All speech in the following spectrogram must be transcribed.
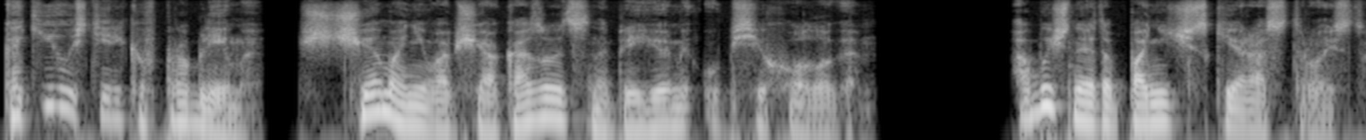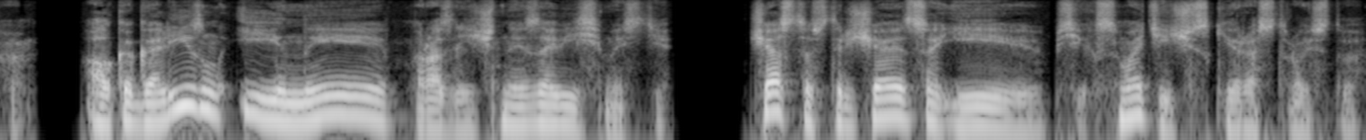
Какие у истериков проблемы? С чем они вообще оказываются на приеме у психолога? Обычно это панические расстройства, алкоголизм и иные различные зависимости. Часто встречаются и психосоматические расстройства.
